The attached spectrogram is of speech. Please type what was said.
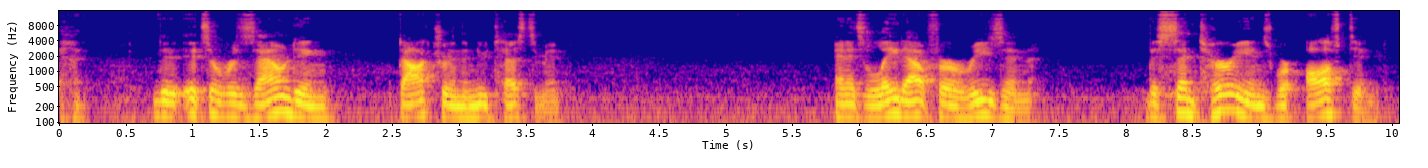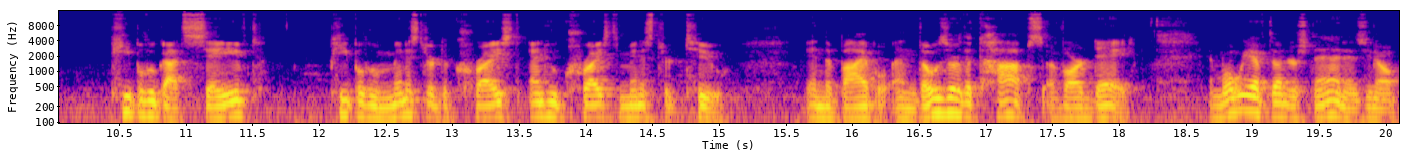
it's a resounding doctrine in the New Testament, and it's laid out for a reason. The centurions were often people who got saved, people who ministered to Christ, and who Christ ministered to in the Bible. And those are the cops of our day. And what we have to understand is, you know,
